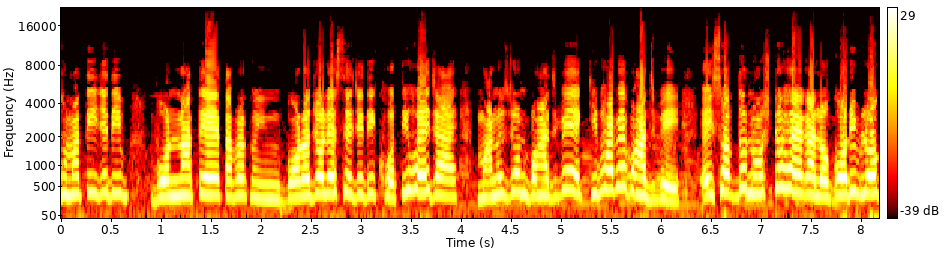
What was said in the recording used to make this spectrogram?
সময়তেই যদি বন্যাতে তারপর বড় জল এসে যদি ক্ষতি হয়ে যায় মানুষজন বাঁচবে? কীভাবে বাঁচবে? এই সব তো নষ্ট হয়ে গেল। গরিব লোক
